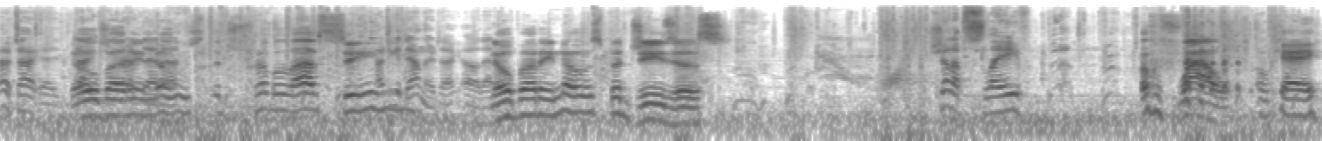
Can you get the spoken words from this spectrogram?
Oh, Ty. Uh, Ty, you should Nobody grab that, uh, knows the trouble I've seen. how'd you get down there, Ty? Oh, that. Nobody knows but Jesus. Shut up, slave. Oh wow. okay.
